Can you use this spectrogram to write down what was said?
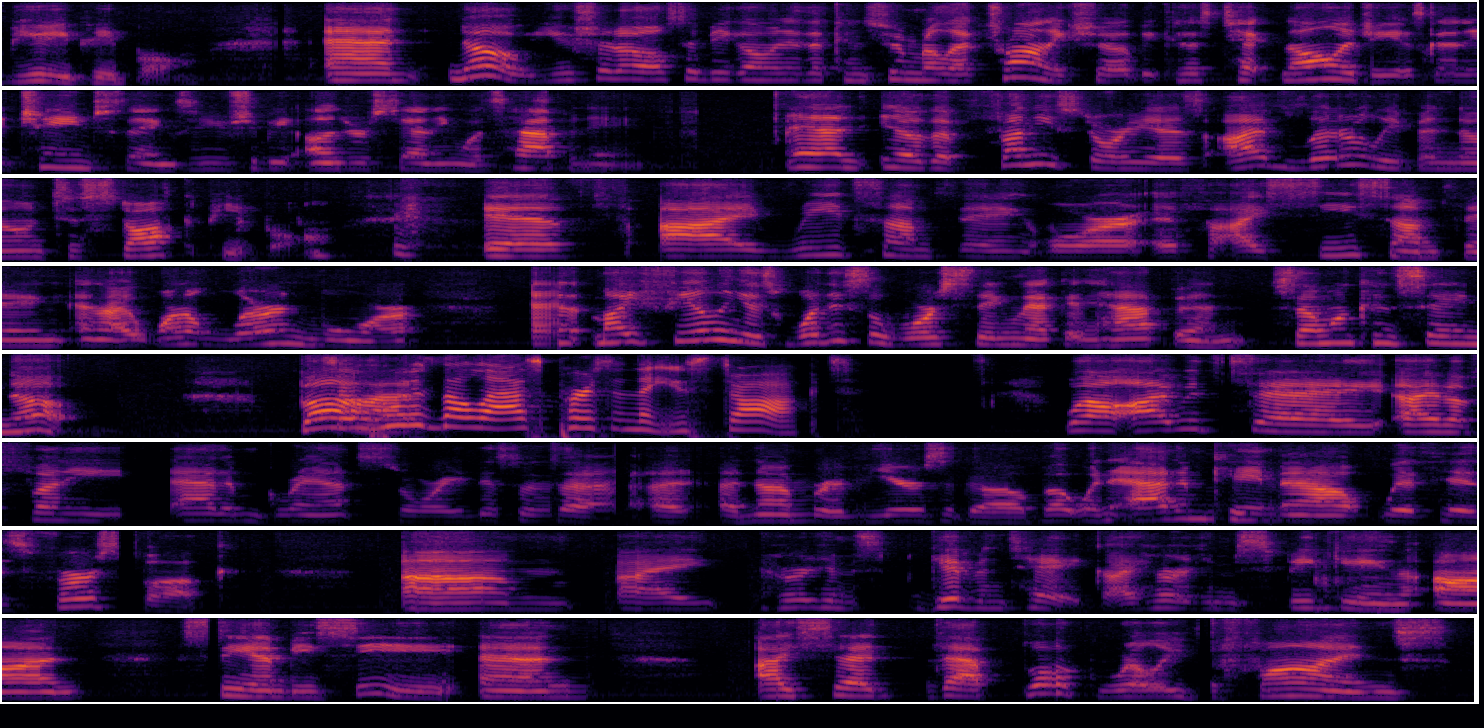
beauty people. And no, you should also be going to the Consumer Electronics Show because technology is going to change things and you should be understanding what's happening. And, you know, the funny story is I've literally been known to stalk people. if I read something or if I see something and I want to learn more, and my feeling is, what is the worst thing that can happen? Someone can say no. But so, who's the last person that you stalked? Well, I would say I have a funny Adam Grant story. This was a, a, a number of years ago, but when Adam came out with his first book, um, I heard him give and take. I heard him speaking on CNBC, and I said that book really defines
